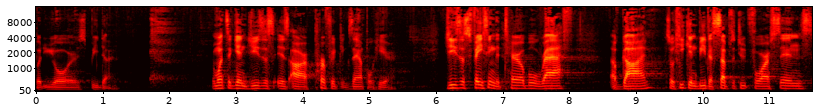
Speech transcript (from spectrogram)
but yours be done. And once again, Jesus is our perfect example here. Jesus facing the terrible wrath of God so he can be the substitute for our sins.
